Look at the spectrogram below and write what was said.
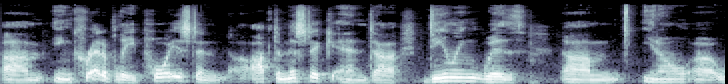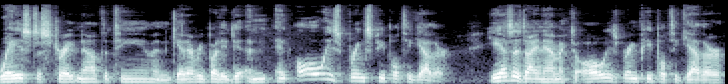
Um, incredibly poised and optimistic, and uh, dealing with um, you know, uh, ways to straighten out the team and get everybody to, and, and always brings people together. He has a dynamic to always bring people together.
